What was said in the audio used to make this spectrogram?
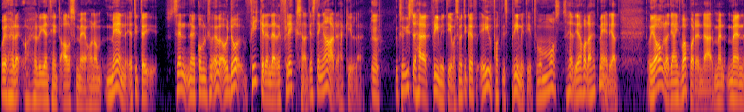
Och jag höll, höll egentligen inte alls med honom. Men jag tyckte, sen när jag kom liksom över, och då fick jag den där reflexen att jag stänger av den här killen. Ja. Liksom just det här primitiva, som jag tycker är ju faktiskt primitivt. Så man måste, jag håller helt med dig. Att, och jag ångrar att jag inte var på den där, men, men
